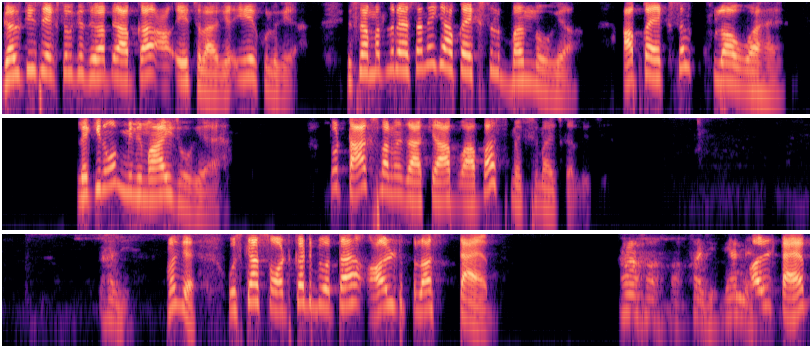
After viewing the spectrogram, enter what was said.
गलती से एक्सेल की जगह पे आपका ए चला गया ए खुल गया। इसका मतलब ऐसा नहीं कि आपका एक्सेल बंद हो गया आपका एक्सेल खुला हुआ है लेकिन वो मिनिमाइज हो गया है। तो टास्क बार में जाके आप वापस मैक्सिमाइज कर लीजिए। हाँ जी। समझ गए? उसके बाद शॉर्टकट भी होता है ऑल्ट प्लस टैब हाँ हाँ हाँ हाँ जी ध्यान में ऑल्ट टैब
